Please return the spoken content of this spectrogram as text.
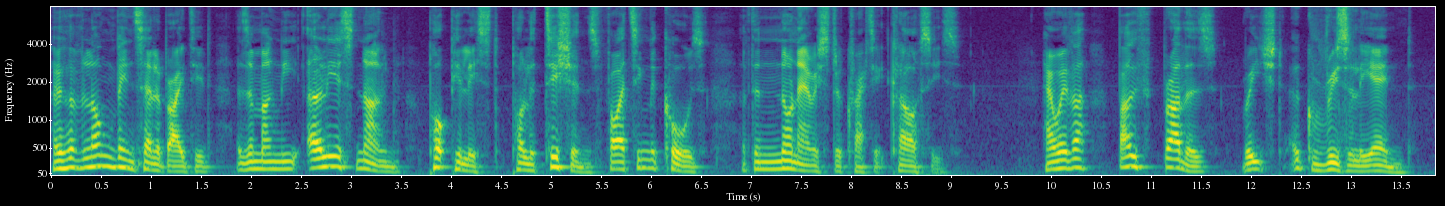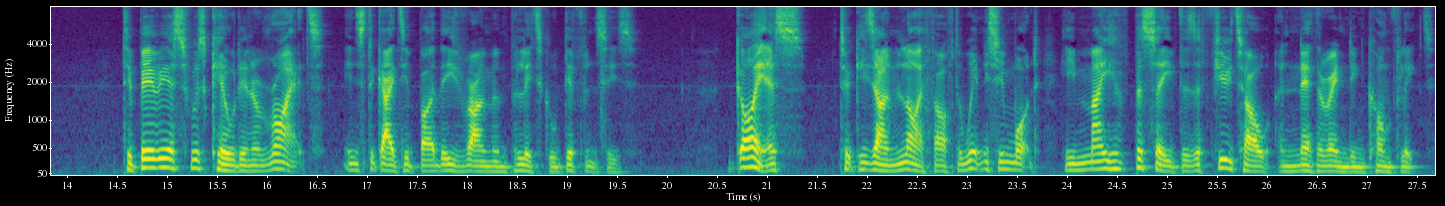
who have long been celebrated as among the earliest known populist politicians fighting the cause of the non aristocratic classes. However, both brothers reached a grisly end. Tiberius was killed in a riot instigated by these Roman political differences. Gaius took his own life after witnessing what he may have perceived as a futile and never ending conflict.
